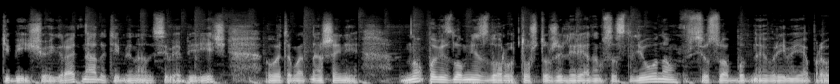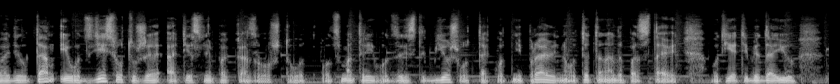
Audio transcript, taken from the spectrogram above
тебе еще играть надо, тебе надо себя беречь в этом отношении. Но повезло мне здорово то, что жили рядом со стадионом, все свободное время я проводил там, и вот здесь вот уже отец мне показывал, что вот, вот смотри, вот здесь ты бьешь вот так вот неправильно, вот это надо поставить. Вот я тебе даю э,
